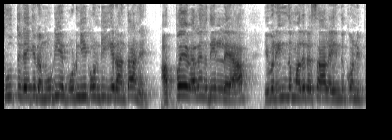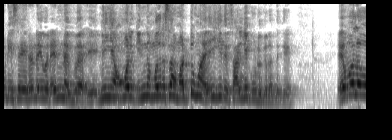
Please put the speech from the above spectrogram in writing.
சூத்துலேக்கிற முடியை புடுங்கி கொண்டிருக்கிறான் தானே? அப்போயே விளங்குது இல்லையா? இவன் இந்த மதரசால இருந்து கொண்டு இப்படி செய்கிறேன்னு இவர் என்ன நீங்கள் அவங்களுக்கு இந்த மதரசா மட்டுமா ஈகுது சல்லி கொடுக்கறதுக்கு? எவ்வளவு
